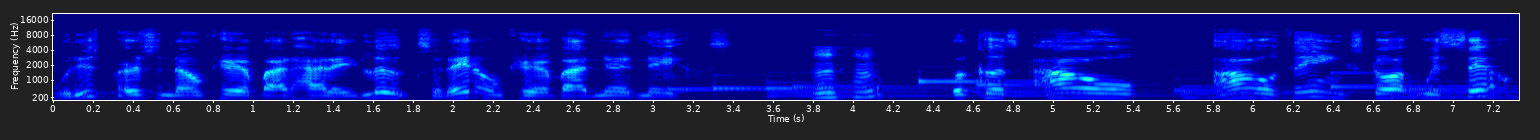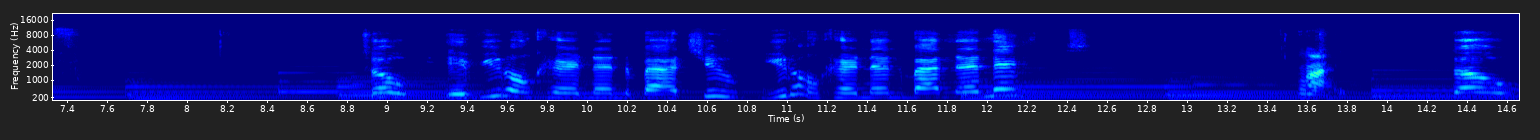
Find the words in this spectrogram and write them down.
well, this person don't care about how they look, so they don't care about nothing else. Mm-hmm. Because all all things start with self. So if you don't care nothing about you, you don't care nothing about nothing else. Right. So,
